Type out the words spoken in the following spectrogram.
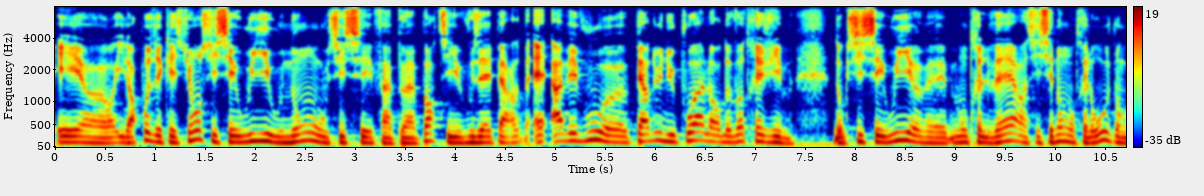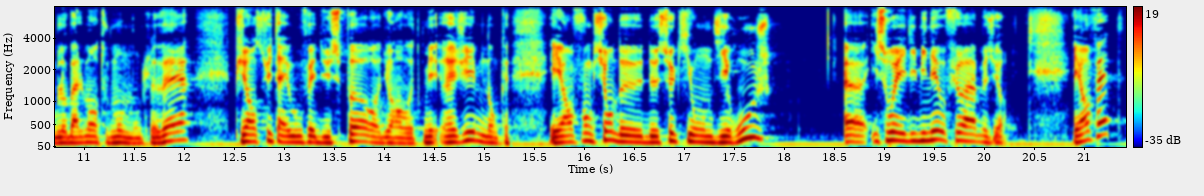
et euh, ils leur posent des questions si c'est oui ou non, ou si c'est, enfin peu importe, si vous avez perdu, eh, avez-vous euh, perdu du poids lors de votre régime? Donc si c'est oui, euh, montrez le vert, si c'est non, montrez le rouge. Donc globalement, tout le monde montre le vert. Puis ensuite, avez-vous fait du sport durant votre régime? Donc et en fonction de, ceux qui ont dit rouge, ils sont éliminés au fur et à mesure. Et en fait.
